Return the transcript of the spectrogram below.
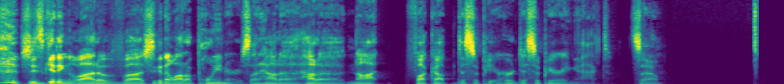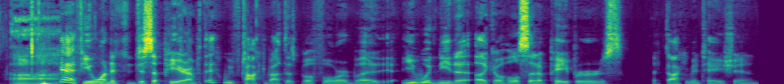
she's getting a lot of uh, she's getting a lot of pointers on how to how to not fuck up disappear her disappearing act. So uh, yeah, if you wanted to disappear, I think we've talked about this before, but you would need a like a whole set of papers, like documentation.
